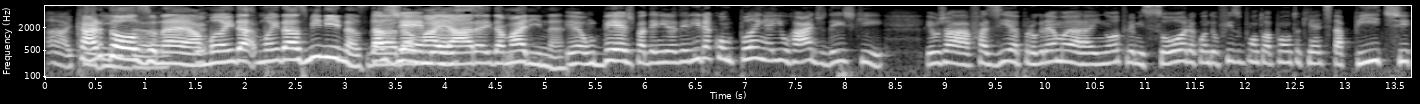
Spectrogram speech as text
Ai, Cardoso, querida. né? A mãe, da, mãe das meninas, Das da, da gêmeas. Maiara e da Marina. É, um beijo pra Denira. A Denira acompanha aí o rádio desde que eu já fazia programa em outra emissora, quando eu fiz o ponto a ponto aqui antes da Pete.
